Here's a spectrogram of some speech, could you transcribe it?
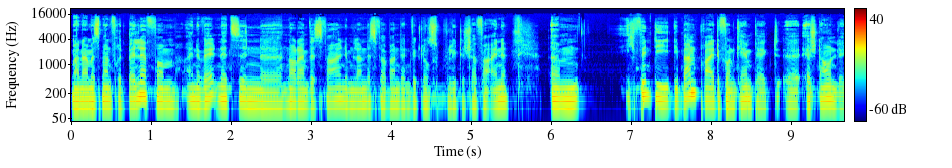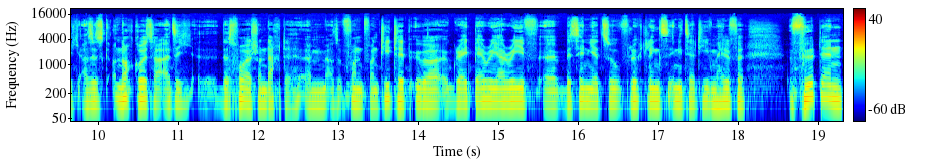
Mein Name ist Manfred Belle vom Eine Weltnetz in äh, Nordrhein-Westfalen, dem Landesverband Entwicklungspolitischer Vereine. Ähm, ich finde die, die Bandbreite von Campact äh, erstaunlich. Also es ist noch größer, als ich äh, das vorher schon dachte. Ähm, also von, von TTIP über Great Barrier Reef äh, bis hin jetzt zu Flüchtlingsinitiativenhilfe. Führt denn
